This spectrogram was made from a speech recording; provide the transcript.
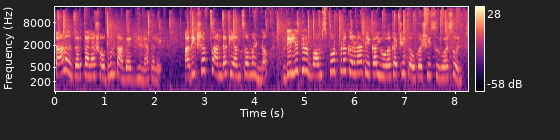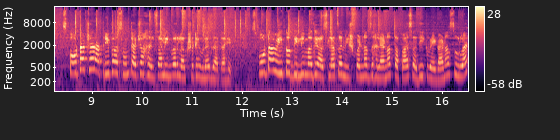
त्यानंतर त्याला शोधून ताब्यात घेण्यात आले. अधीक्षक चांडक यांचं म्हणणं दिल्लीतील बॉम्बस्फोट प्रकरणात एका युवकाची चौकशी सुरू असून स्फोटाच्या रात्रीपासून त्याच्या हालचालींवर लक्ष ठेवलं जात आहे. स्फोटावेळी तो दिल्लीमध्ये असल्याचं निष्पन्न झाल्यानं तपास अधिक वेगानं सुरू आहे.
